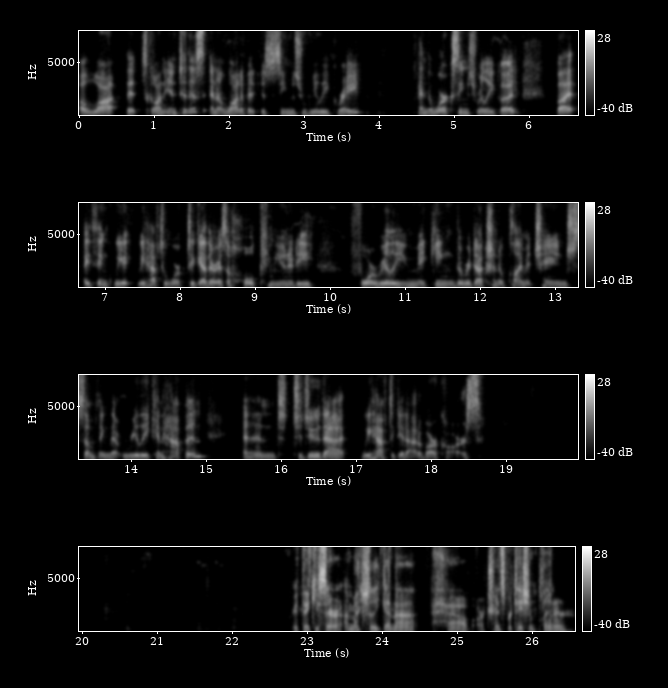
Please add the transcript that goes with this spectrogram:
a lot that's gone into this and a lot of it is, seems really great. And the work seems really good. But I think we, we have to work together as a whole community for really making the reduction of climate change something that really can happen. And to do that, we have to get out of our cars. Great, thank you, Sarah. I'm actually gonna have our transportation planner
